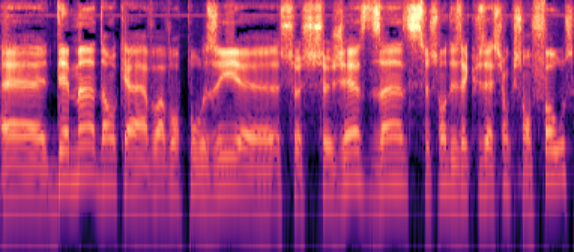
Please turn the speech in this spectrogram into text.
dément donc à avoir, avoir posé ce, ce, geste, disant ce sont des accusations qui sont fausses.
